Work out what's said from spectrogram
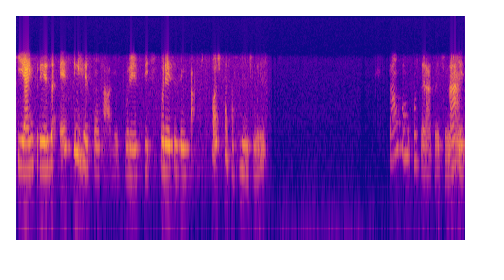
que a empresa é sim responsável por, esse, por esses impactos. Pode passar por gentileza? Então, como considerações finais,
